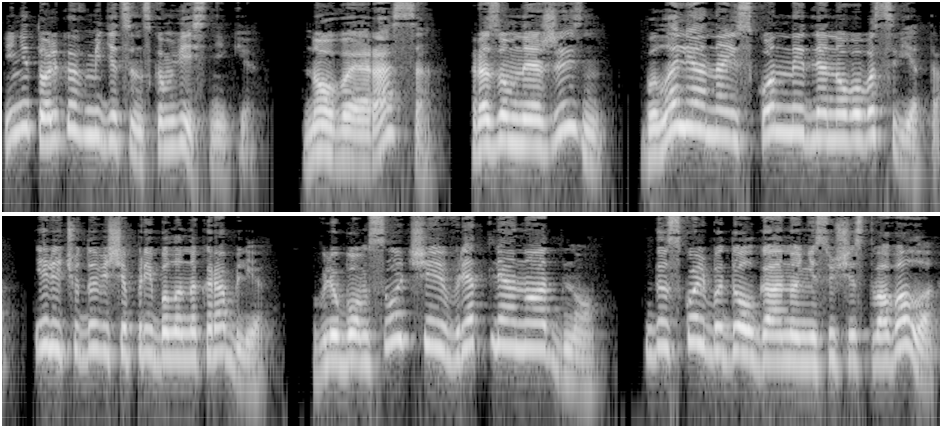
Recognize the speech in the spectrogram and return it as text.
и не только в медицинском вестнике. Новая раса? Разумная жизнь? Была ли она исконной для нового света? Или чудовище прибыло на корабле? В любом случае, вряд ли оно одно. Да сколь бы долго оно не существовало,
